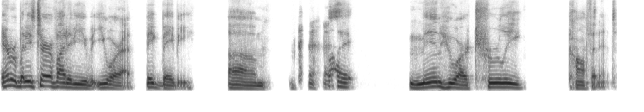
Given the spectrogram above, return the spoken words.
everybody's terrified of you, but you are a big baby. Um, but men who are truly confident,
